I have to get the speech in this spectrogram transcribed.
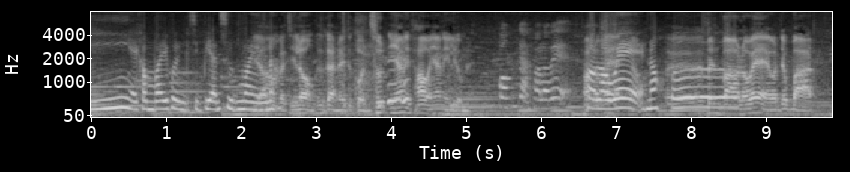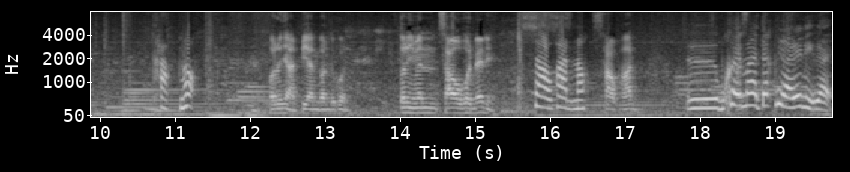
นี่ไอ้คำไว้เพิ่นก็สิเปลี่ยนสูตรใหม่เดี๋ยวเนาะก็สิลองคือกันเลยทุกคนสุดยังในเผายังในลืมเลยพร้อมกันพอละเวะพอเราแว่เนาะเออ เป็นเบาละแว่ก่อนจักบาทคักเนาะขออนุญาตเปลี่ยนก่อนทุกคน ตัวนี้มันเซาเพิ่นได้นี่สาวพันเนาะเซาพันเออบ่เคยมาจักเทื่อได้นี่เอ้อย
